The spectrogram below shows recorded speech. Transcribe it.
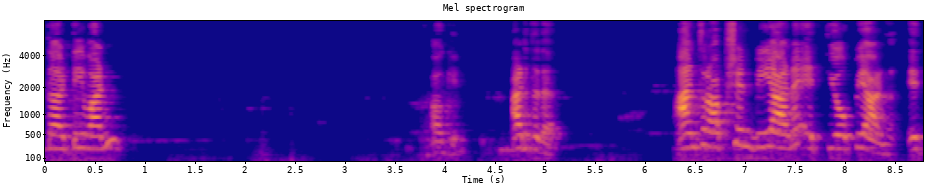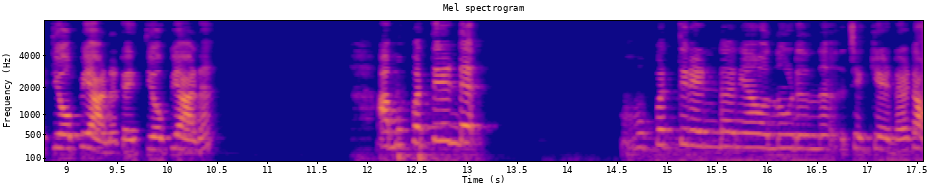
thirty one okay അടുത്തത്. ആൻസർ ഓപ്ഷൻ ബി ആണ് എത്യോപ്യ ആണ്. എത്യോപ്യ ആണ് കേട്ടോ എത്യോപ്യ ആണ്. ആ മുപ്പത്തിരണ്ട് മുപ്പത്തിരണ്ട് ഞാൻ ഒന്നുകൂടി ഒന്ന് ചെക്ക് ചെയ്യട്ടെ കേട്ടോ.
